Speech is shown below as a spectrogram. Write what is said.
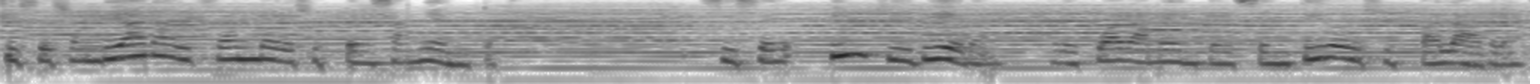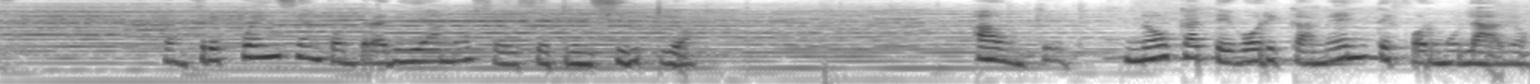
Si se sondeara el fondo de sus pensamientos, si se inquiriera adecuadamente el sentido de sus palabras, con frecuencia encontraríamos ese principio. Aunque no categóricamente formulado,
